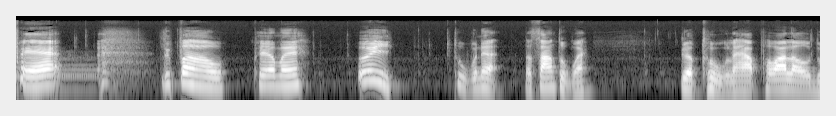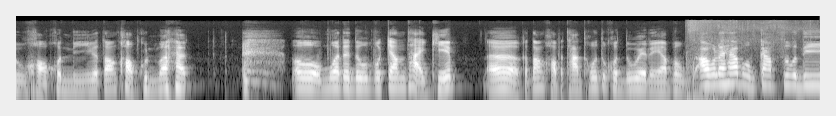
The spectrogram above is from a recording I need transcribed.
แพ้หรือเปล่าแพ้ไหมเฮ้ย ถูกปะเนี่ย เราสร้างถูกไหมเกือบถูกแล้วครับ เพราะว่าเราดูของคนนี้ก็ต้องขอบคุณมาก โอ้มัวแต่ดูโปรแกรมถ่ายคลิปเออ ก็ต้องขอประทานโทษทุกคนด้วยนะครับผมเอาเลยครับผมกลับสวัสดี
